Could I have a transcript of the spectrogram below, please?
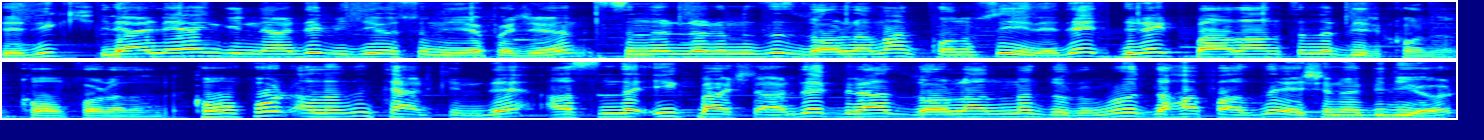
dedik. İlerleyen günlerde videosunu yapacağım. Sınırlarımızı zorlamak konusu ile de direkt bağlantılı bir konu konfor alanı. Konfor alanı terkinde aslında ilk başlarda biraz zorlanma durumu daha fazla yaşanabiliyor.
